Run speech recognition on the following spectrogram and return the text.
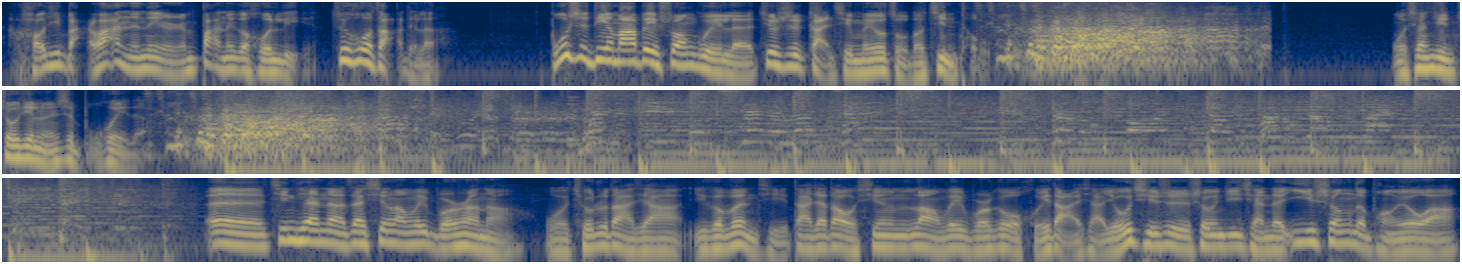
好几百万的那个人办那个婚礼，最后咋的了？不是爹妈被双规了，就是感情没有走到尽头。我相信周杰伦是不会的。呃，今天呢，在新浪微博上呢，我求助大家一个问题，大家到我新浪微博给我回答一下，尤其是收音机前的医生的朋友啊，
